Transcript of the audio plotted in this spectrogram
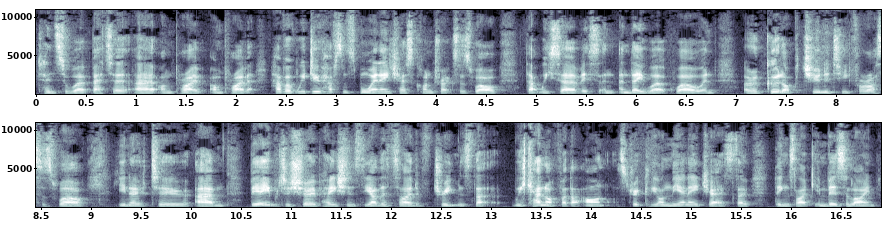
tends to work better uh, on private on private. However, we do have some small NHS contracts as well that we service, and, and they work well and are a good opportunity for us as well. You know to um, be able to show patients the other side of treatments that we can offer that aren't strictly on the NHS. So things like Invisalign.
